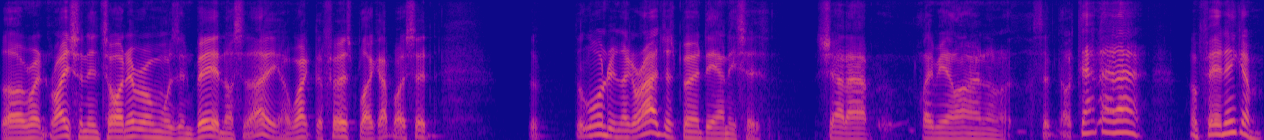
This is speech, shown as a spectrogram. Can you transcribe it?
So I went racing inside, and everyone was in bed, and I said, hey, I woke the first bloke up. I said, the, the laundry in the garage is burnt down. He says, shut up, leave me alone. And I said, no, no, no, I'm fair dinkum.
